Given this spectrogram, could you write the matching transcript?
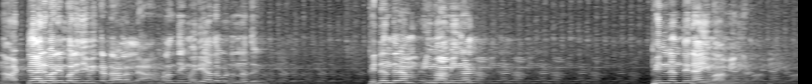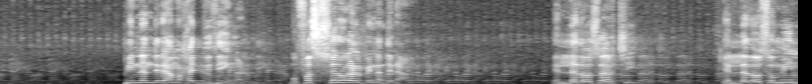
നാട്ടുകാർ പറയും പോലെ ജീവിക്കേണ്ട ആളല്ല. നമ്മളെന്തീ മര്യാദ വിടുന്നത്? പിന്നെന്തിനാ ഇമാമിങ്ങൾ? പിന്നെന്തിനാ ഇമാമിങ്ങൾ? പിന്നെന്തിനാ മുഹദ്ദിസീങ്ങൾ? മുഫസ്സിറുകൾ പിന്നെന്തിനാ? എല്ലാ ദിവസവും ഇറച്ചി എല്ലാ ദിവസവും മീൻ.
